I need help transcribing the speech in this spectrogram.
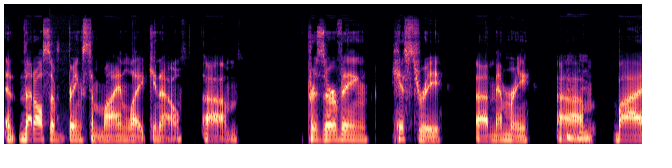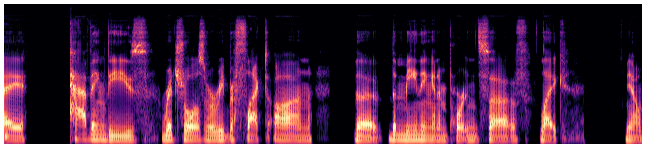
and that also brings to mind like you know um, preserving history uh, memory um, mm-hmm. by having these rituals where we reflect on the the meaning and importance of like you know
